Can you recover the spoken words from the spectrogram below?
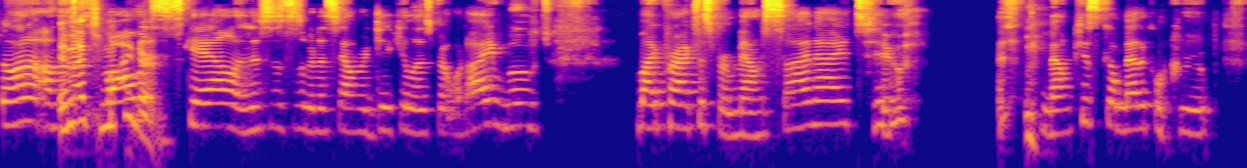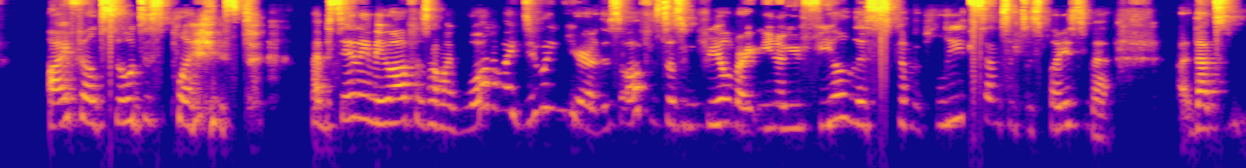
Donna, and that's minor scale. And this is going to sound ridiculous, but when I moved my practice from Mount Sinai to Mount Kisco Medical Group, I felt so displaced I'm standing in the office. I'm like, what am I doing here? This office doesn't feel right. You know, you feel this complete sense of displacement. Uh, that's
